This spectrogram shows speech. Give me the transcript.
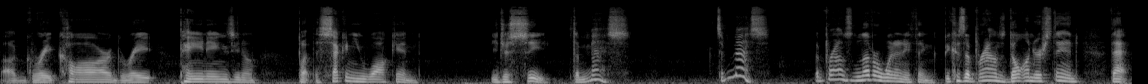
a great car, great paintings, you know, but the second you walk in, you just see it's a mess. It's a mess. The Browns never win anything because the Browns don't understand that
